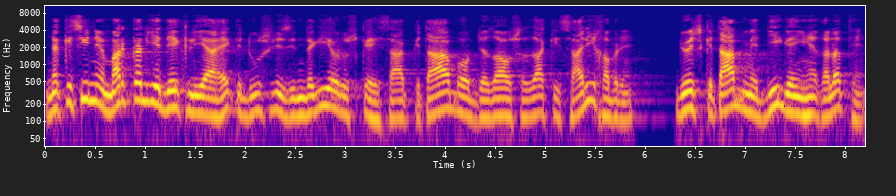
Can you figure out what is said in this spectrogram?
نہ کسی نے مر کر یہ دیکھ لیا ہے کہ دوسری زندگی اور اس کے حساب کتاب اور جزا و سزا کی ساری خبریں جو اس کتاب میں دی گئی ہیں غلط ہیں۔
